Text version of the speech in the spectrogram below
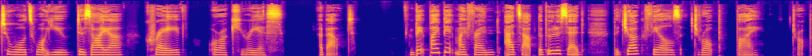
towards what you desire, crave, or are curious about? Bit by bit, my friend, adds up. The Buddha said, the jug fills drop by drop.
